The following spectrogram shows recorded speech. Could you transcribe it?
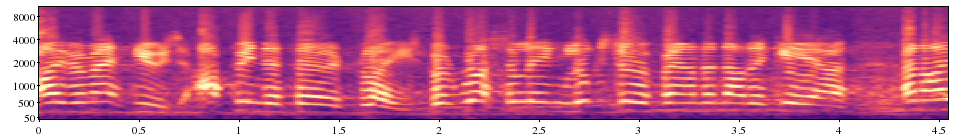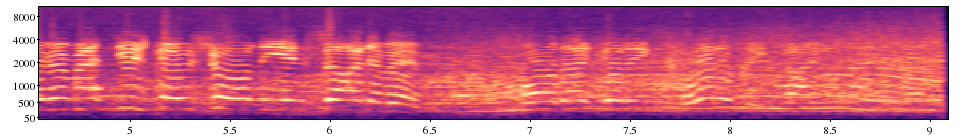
Ivor Matthews up into third place, but Russell Ing looks to have found another gear, and Ivor Matthews goes through on the inside of him. Oh, well, they got incredibly tight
